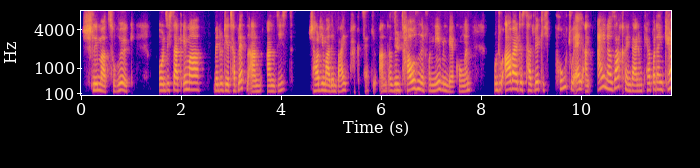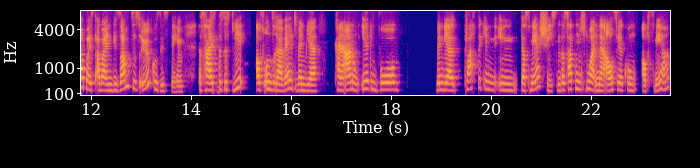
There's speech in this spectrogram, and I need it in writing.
schlimmer zurück. Und ich sage immer, wenn du dir Tabletten an, ansiehst, schau dir mal den Beipackzettel an. Da sind tausende von Nebenwirkungen. und du arbeitest halt wirklich punktuell an einer Sache in deinem Körper. Dein Körper ist aber ein gesamtes Ökosystem. Das heißt, es ist wie auf unserer Welt, wenn wir, keine Ahnung, irgendwo, wenn wir Plastik in, in das Meer schießen, das hat nicht nur eine Auswirkung aufs Meer,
